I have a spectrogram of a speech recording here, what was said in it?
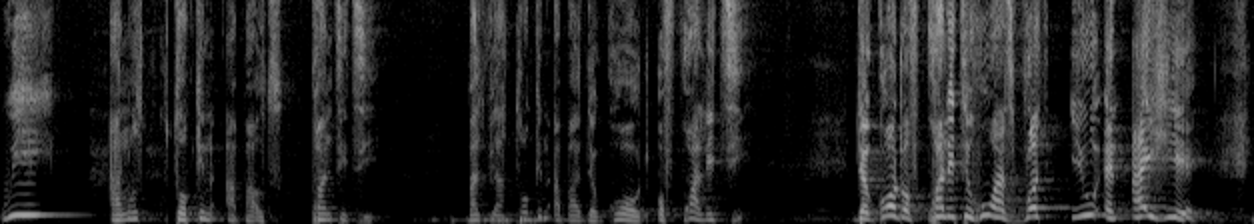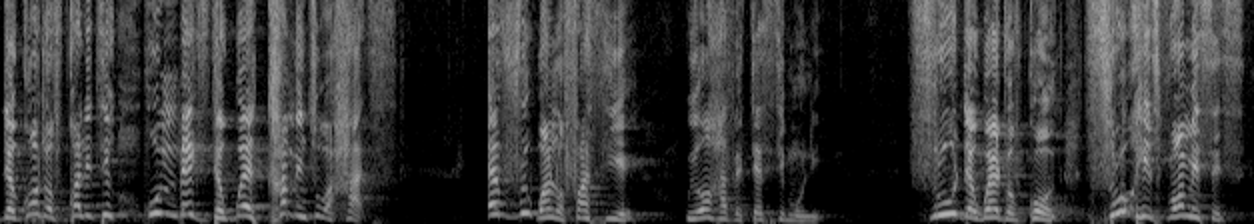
We are not talking about quantity, but we are talking about the God of quality. The God of quality who has brought you and I here. The God of quality who makes the word come into our hearts. Every one of us here, we all have a testimony. Through the word of God, through his promises.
